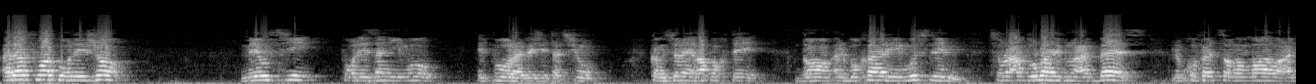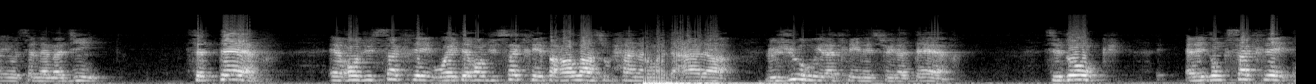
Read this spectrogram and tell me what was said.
à la fois pour les gens, mais aussi pour les animaux et pour la végétation, comme cela est rapporté dans Al-Bukhari et Muslim sur Abdullah ibn Abbas, le prophète sallallahu alayhi wa a dit Cette terre est rendue sacrée ou a été rendue sacrée par Allah subhanahu wa ta'ala le jour où il a créé les cieux et la terre. C'est donc, elle est donc sacrée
